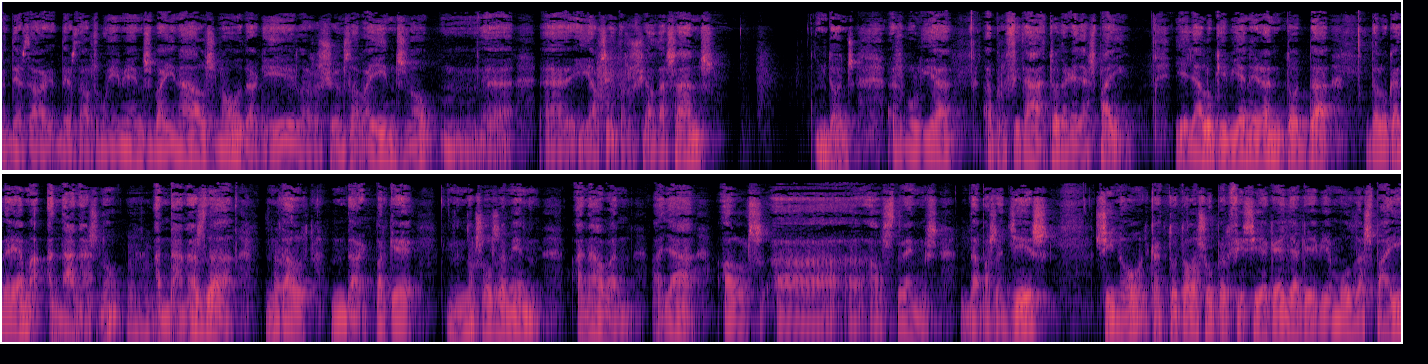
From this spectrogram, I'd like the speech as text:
des, de, des dels moviments veïnals, no? d'aquí les associacions de veïns no? Mm, eh, eh, i el centre social de Sants, doncs es volia aprofitar tot aquell espai. I allà el que hi havia eren tot de, de lo que dèiem andanes, no? Uh -huh. Andanes de, del, de, perquè no solament anaven allà els, eh, els trens de passatgers, sinó que tota la superfície aquella, que hi havia molt d'espai,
